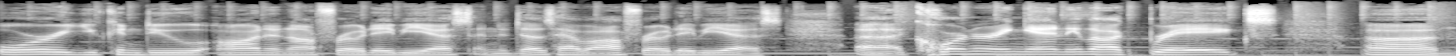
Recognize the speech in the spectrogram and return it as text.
or you can do on and off road ABS, and it does have off road ABS. Uh, cornering anti lock brakes. Um,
